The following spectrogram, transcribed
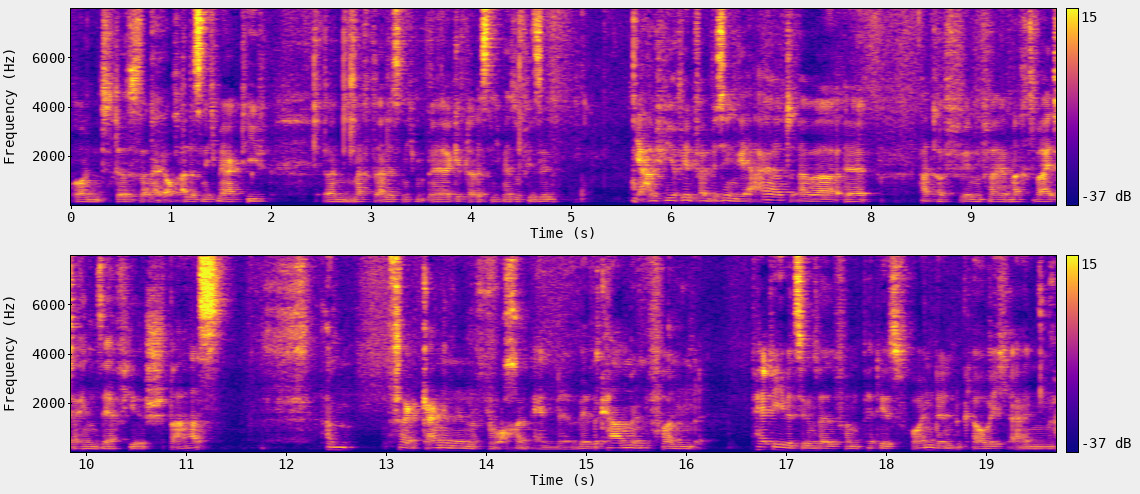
und das ist dann halt auch alles nicht mehr aktiv und macht alles nicht, äh, gibt alles nicht mehr so viel Sinn. Ja, habe ich mich auf jeden Fall ein bisschen geärgert, aber äh, hat auf jeden Fall, macht weiterhin sehr viel Spaß. Am vergangenen Wochenende, wir bekamen von Patty bzw. von Pattys Freundin, glaube ich, einen,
